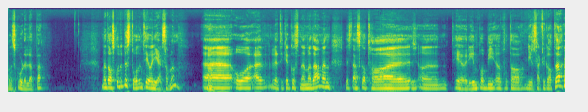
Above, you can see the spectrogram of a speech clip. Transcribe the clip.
vanlig skoleløpet. Men da skal du bestå den teorieksamen. Eh, og jeg vet ikke hvordan det er med deg, men hvis jeg skal ta eh, teorien på, bi, på ta bilsertifikatet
